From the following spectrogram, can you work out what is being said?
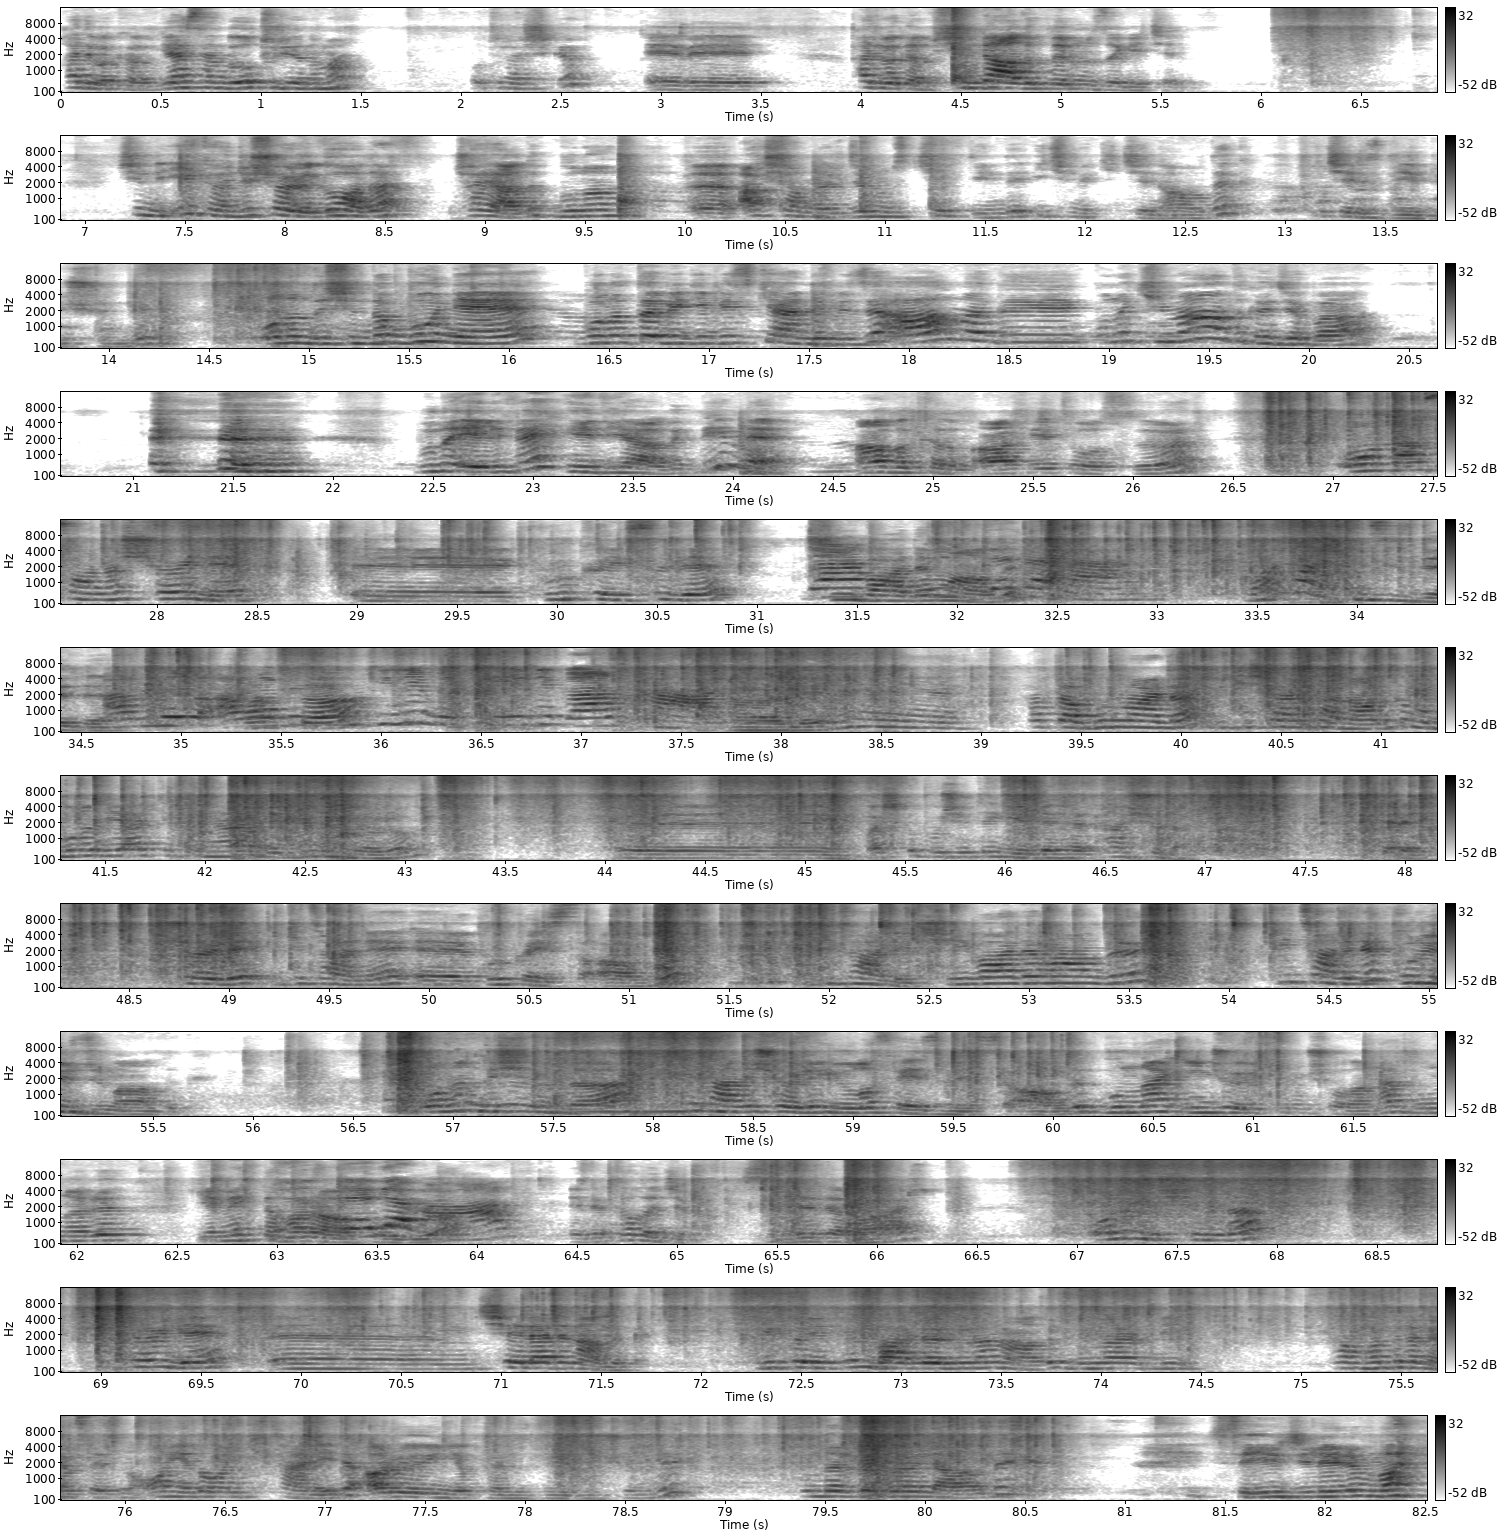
Hadi bakalım. Gel sen de otur yanıma. Otur aşkım. Evet. Hadi bakalım. Şimdi aldıklarımıza geçelim. Şimdi ilk önce şöyle doğada çay aldık. Bunu e, akşamları canımız çektiğinde içmek için aldık. İçeriz diye düşündük. Onun dışında bu ne? Bunu tabii ki biz kendimize almadık. Bunu kime aldık acaba? Bunu Elif'e hediye aldık değil mi? Al bakalım. Afiyet olsun. Ondan sonra şöyle e, kuru kayısı ve çiğ badem aldık. Var mı aşkım sizde de? Hatta- Öyle mi? Hatta bunlardan ikişer tane aldık ama bunu diğer teki nerede bilmiyorum. Ee, başka poşete girdi. Ha şurada. Evet. Şöyle iki tane e, kuru kayısı aldık. iki tane çiğ badem aldık. Bir tane de kuru üzüm aldık. Onun dışında bir tane şöyle yulaf ezmesi aldık. Bunlar ince öğütülmüş olanlar. Bunları yemek daha rahat oluyor. Evet halacığım. Sizde de var. Onun dışında şöyle eee, şeylerden aldık. Lipolip'in barlarından aldık. Bunlar bir tam hatırlamıyorum sayısını 10 ya da 12 taneydi. Ara öğün yaparız diye düşündük. Bunları da böyle aldık. Seyircilerim var.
